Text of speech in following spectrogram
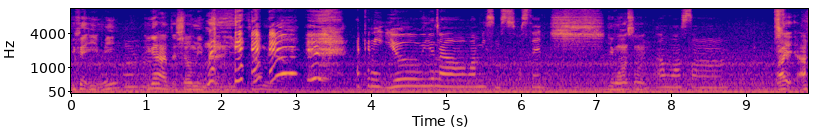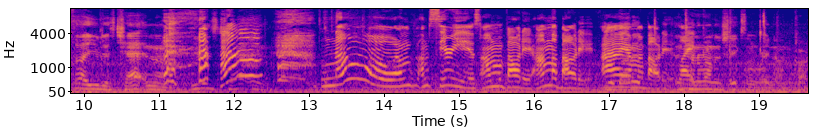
You can eat me. Mhm. You're gonna have to show me better than you tell me. I can eat you, you know. Want me some sausage? You want some? I want some. Right? I feel like you just chatting. You just chatting. No, I'm I'm serious. I'm about it. I'm about it. I am about it. And Like, turn around and shake some right now in the car.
